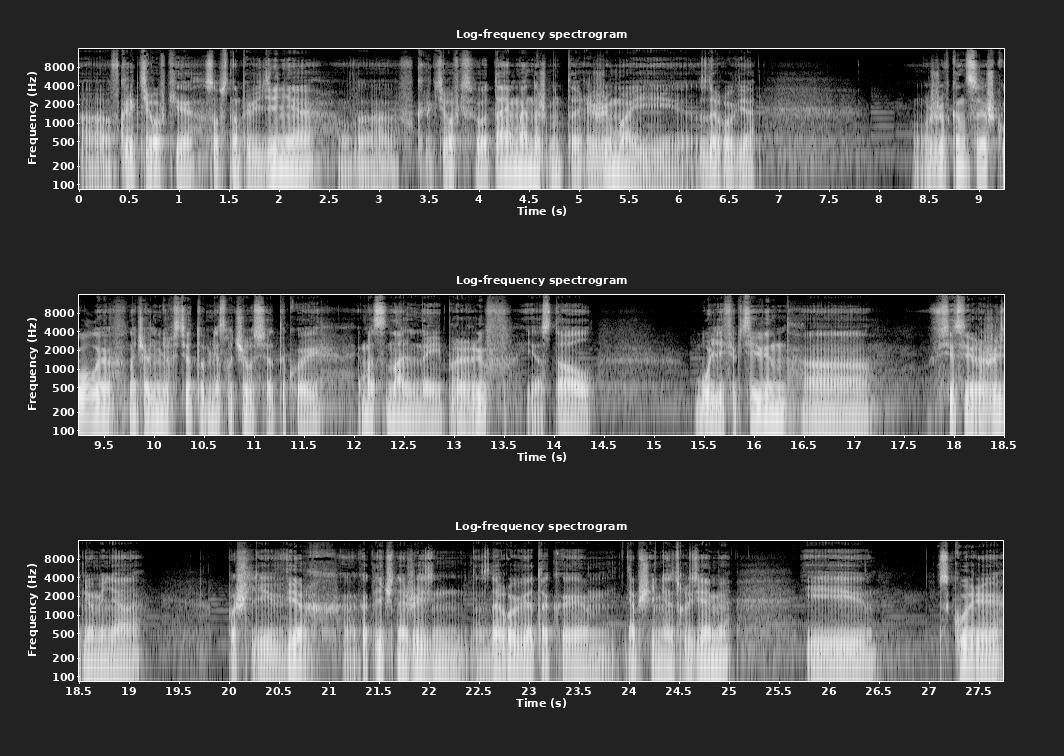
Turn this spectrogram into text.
а, в корректировке собственного поведения, в, в корректировке своего тайм-менеджмента, режима и здоровья – уже в конце школы, в начале университета у меня случился такой эмоциональный прорыв. Я стал более эффективен. А, все сферы жизни у меня пошли вверх, а, как личная жизнь, здоровье, так и общение с друзьями. И вскоре,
